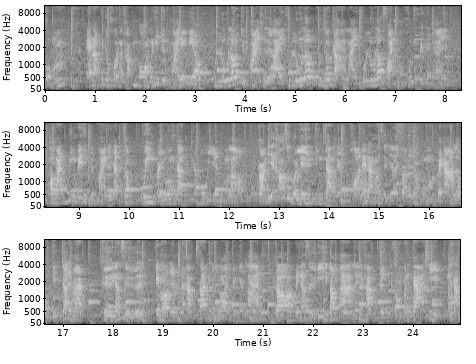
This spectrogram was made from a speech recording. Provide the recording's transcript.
ผมแนะนำให้ทุกคนนะครับมองไปที่จุดหมายอย่างเดียว คุณรู้แล้วว่าจุดหมายคืออะไร คุณรู้แล้วว่าคุณต้องการอะไร คุณรู้แล้วฝันของคุณเป็นยังไงเพราะงั้นวิ่งไปถึงจุดหมายด้วยกันครับวิ่งไปร่วมกันกับ OEM ของเรา ก่อนที่จะเข้าสู่บทเรียนจริงจังเนี่ยผมขอแนะนำหนังสืออะไรก่อนเลยก่อนผมไปอ่านแล้วผมติดใจมาก คือหนังสือ MLM นะครับ สร้างเงินร้อยเป็นเงินล้าน ก็เป็นหนังสือดีที่ต้องอ่านเลยนะครับ เป็นของต้นกล้าอาชีพนะครับ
